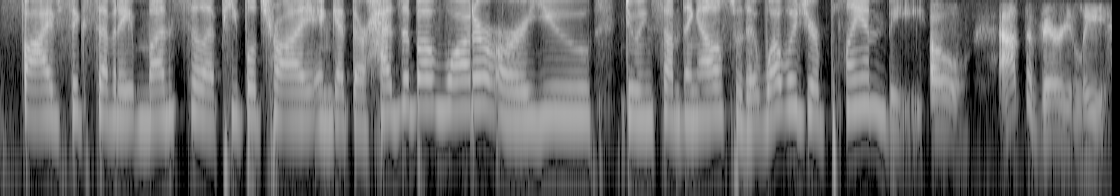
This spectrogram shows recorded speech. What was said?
five, six, seven, eight months to let people try and get their heads above water, or are you doing something else with it? What would your plan be? Oh, at the very least,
